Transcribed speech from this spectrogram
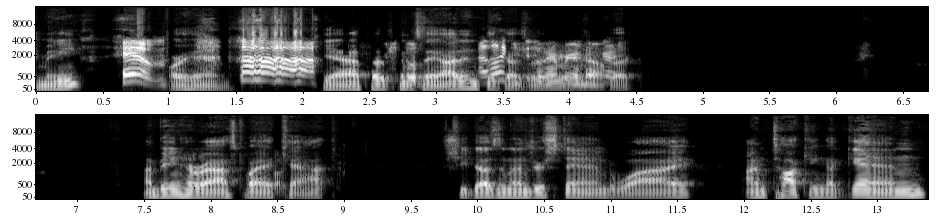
me Him. or him yeah that's what i was gonna say i didn't I think like i was it. Still hear me or no? correct. i'm being harassed by a cat she doesn't understand why i'm talking again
